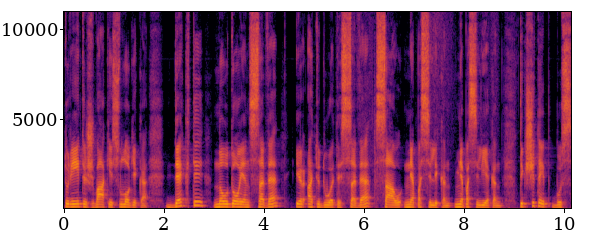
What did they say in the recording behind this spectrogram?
turėti žvakės logiką. Degti naudojant save ir atiduoti save savo nepasiliekant. Tik šitaip bus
